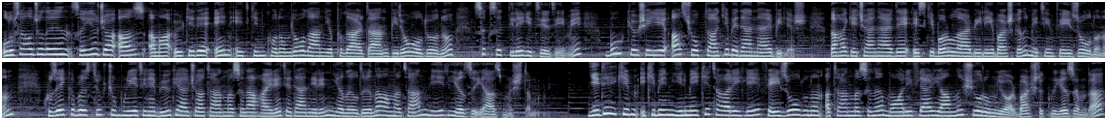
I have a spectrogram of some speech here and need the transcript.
Ulusalcıların sayıca az ama ülkede en etkin konumda olan yapılardan biri olduğunu sık sık dile getirdiğimi bu köşeyi az çok takip edenler bilir. Daha geçenlerde eski Barolar Birliği Başkanı Metin Feyzoğlu'nun Kuzey Kıbrıs Türk Cumhuriyeti'ne büyükelçi atanmasına hayret edenlerin yanıldığını anlatan bir yazı yazmıştım. 7 Ekim 2022 tarihli Feyzoğlu'nun atanmasını muhalifler yanlış yorumluyor başlıklı yazımda,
